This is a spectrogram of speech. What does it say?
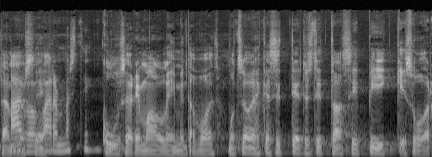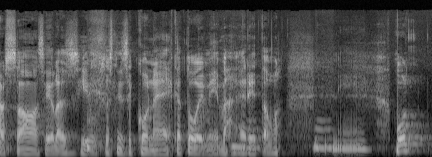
tämmöisiä varmasti. kuusi eri mallia, mitä voit. Mutta se on ehkä sitten tietysti taas siinä piikkisuorassa aasialaisessa hiuksessa, niin se kone ehkä toimii vähän eri tavalla. Niin. Mutta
